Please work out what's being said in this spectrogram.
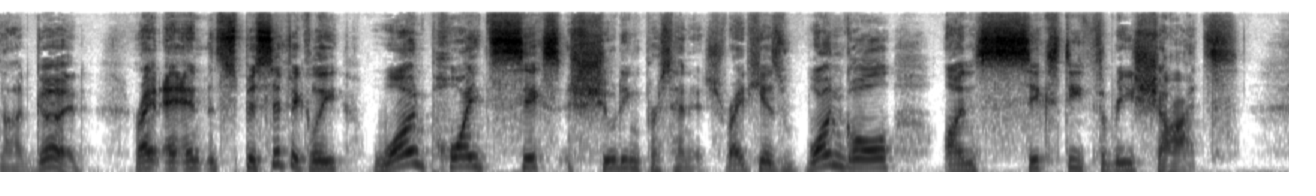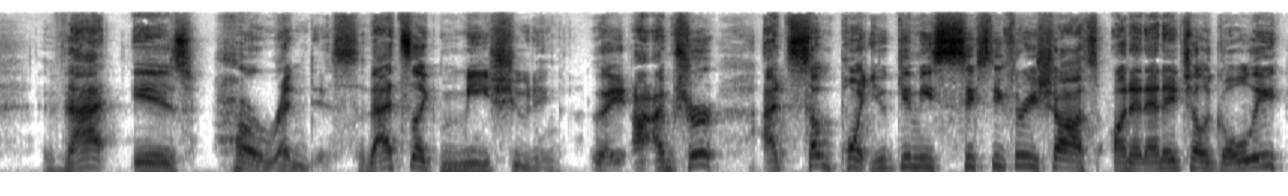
not good right? And specifically 1.6 shooting percentage, right? He has one goal on 63 shots. That is horrendous. That's like me shooting. I'm sure at some point you give me 63 shots on an NHL goalie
